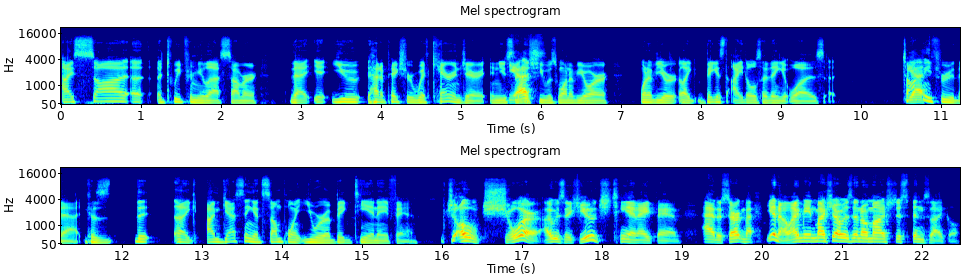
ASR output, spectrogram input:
I saw a, a tweet from you last summer that it, you had a picture with Karen Jarrett, and you said that she was one of your one of your like biggest idols. I think it was. Talk Yes. me through that because the like I'm guessing at some point you were a big TNA fan. Oh, sure. I was a huge TNA fan at a certain. You know, I mean, my show is an homage to Spin Cycle.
